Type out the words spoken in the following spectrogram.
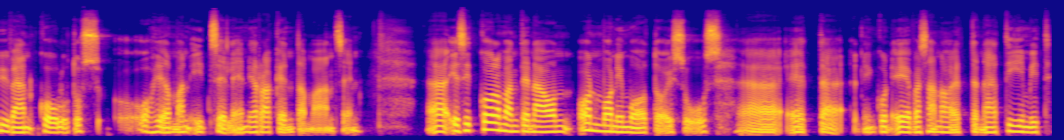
hyvän koulutusohjelman itselleen ja rakentamaan sen. Ja sitten kolmantena on, on monimuotoisuus, että niin kuin Eeva sanoi, että nämä tiimit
